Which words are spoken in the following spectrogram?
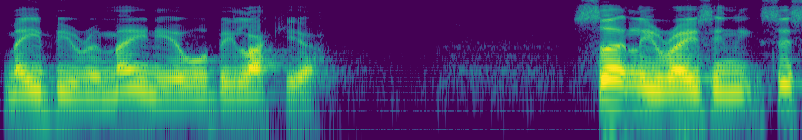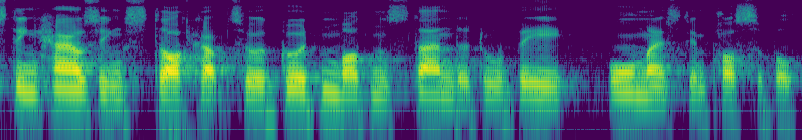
Maybe Romania will be luckier. Certainly raising the existing housing stock up to a good modern standard will be almost impossible.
